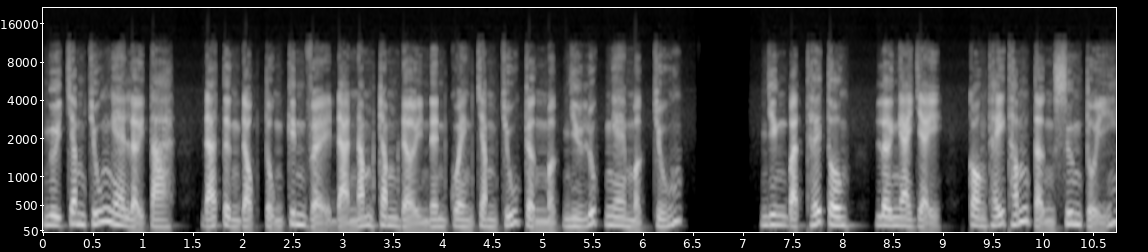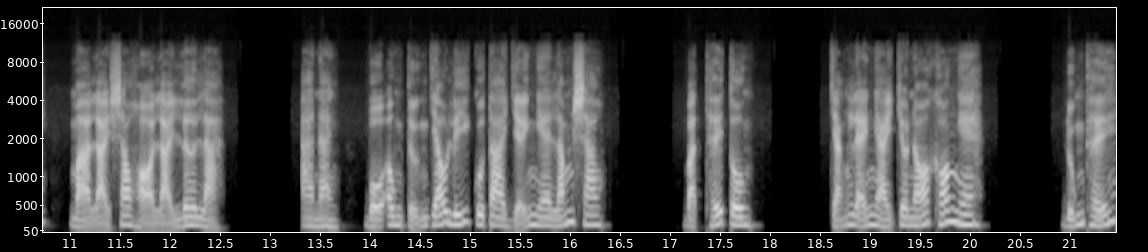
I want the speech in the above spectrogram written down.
Người chăm chú nghe lời ta, đã từng đọc tụng kinh vệ đà 500 đời nên quen chăm chú cần mật như lúc nghe mật chú. Nhưng Bạch Thế Tôn, lời Ngài dạy, còn thấy thấm tận xương tủy, mà lại sao họ lại lơ là? A Nan, bộ ông tưởng giáo lý của ta dễ nghe lắm sao? Bạch Thế Tôn, chẳng lẽ Ngài cho nó khó nghe? Đúng thế.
